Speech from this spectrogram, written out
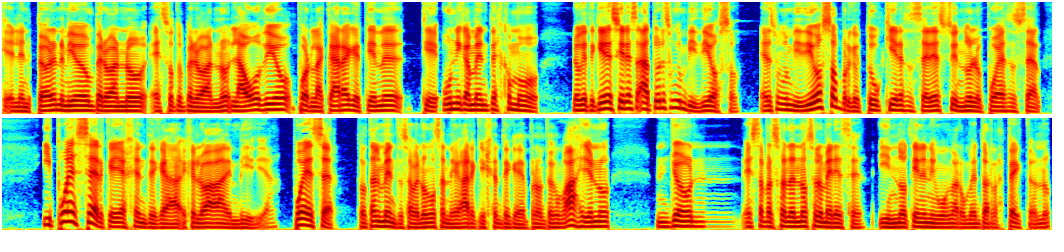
el peor enemigo de un peruano es otro peruano, la odio por la cara que tiene, que únicamente es como lo que te quiere decir es, ah, tú eres un envidioso, eres un envidioso porque tú quieres hacer esto y no lo puedes hacer. Y puede ser que haya gente que, lo haga de envidia. Puede ser, totalmente. O sea, no vamos a negar que hay gente que de pronto como, ah, yo no, yo, esta persona no se lo merece y no tiene ningún argumento al respecto, ¿no?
